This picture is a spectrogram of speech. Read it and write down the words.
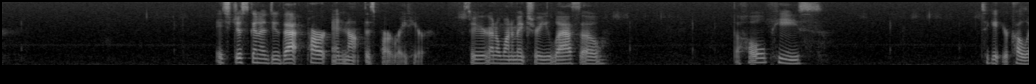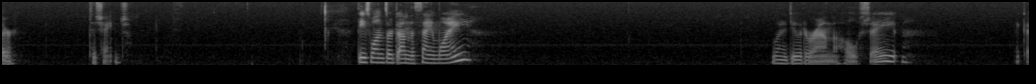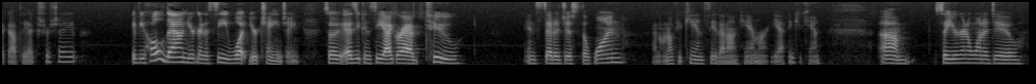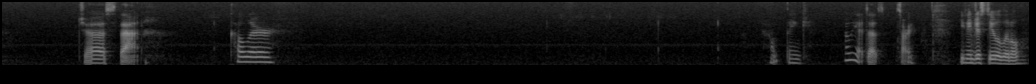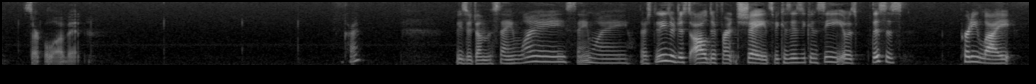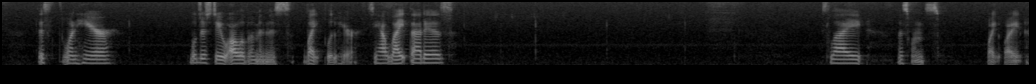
it's just going to do that part and not this part right here. So you're going to want to make sure you lasso the whole piece to get your color to change. These ones are done the same way. You want to do it around the whole shape. I got the extra shape. If you hold down, you're going to see what you're changing. So as you can see, I grabbed two instead of just the one. I don't know if you can see that on camera. Yeah, I think you can. Um, so you're going to want to do just that. Color. I don't think, oh yeah, it does. Sorry. You can just do a little circle of it. Okay. These are done the same way, same way. There's, these are just all different shades because as you can see, it was, this is pretty light. This one here, we'll just do all of them in this light blue here. See how light that is? It's light. This one's white, white.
